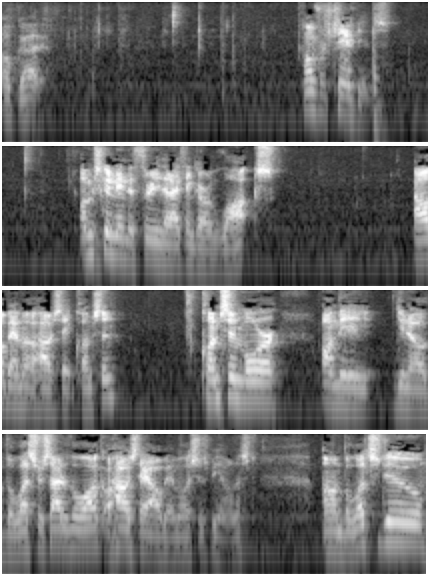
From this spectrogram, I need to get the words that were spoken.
Okay. Conference champions. I'm just going to name the three that I think are locks Alabama, Ohio State, Clemson. Clemson more on the you know, the lesser side of the lock. Ohio State, Alabama. Let's just be honest. Um, but let's do.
